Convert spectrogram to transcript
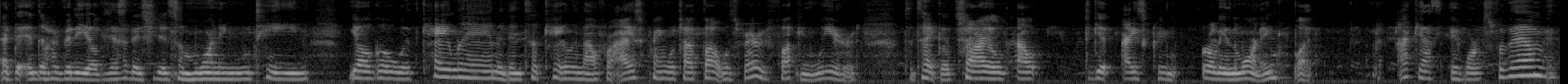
at the end of her video. Yesterday she did some morning routine yoga with Kaylin and then took Kaylin out for ice cream, which I thought was very fucking weird to take a child out to get ice cream early in the morning, but I guess it works for them.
